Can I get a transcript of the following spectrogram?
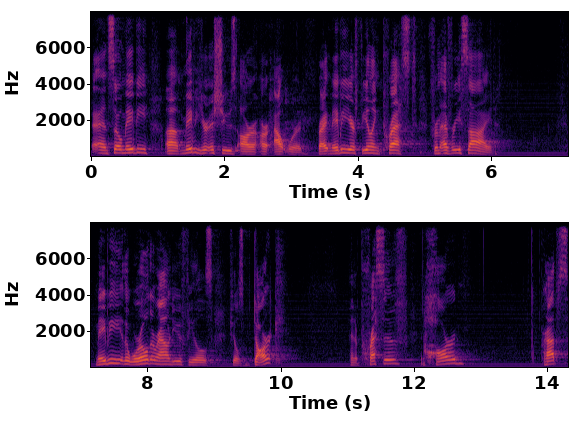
And so maybe, uh, maybe your issues are, are outward, right? Maybe you're feeling pressed from every side. Maybe the world around you feels, feels dark and oppressive and hard. Perhaps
